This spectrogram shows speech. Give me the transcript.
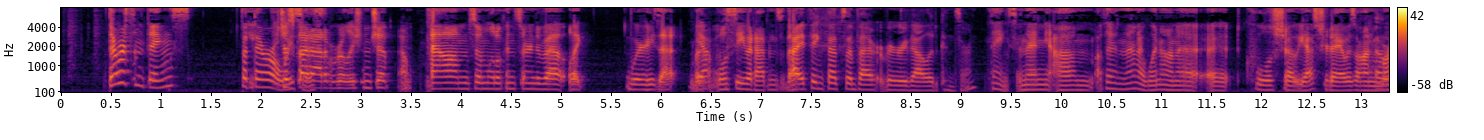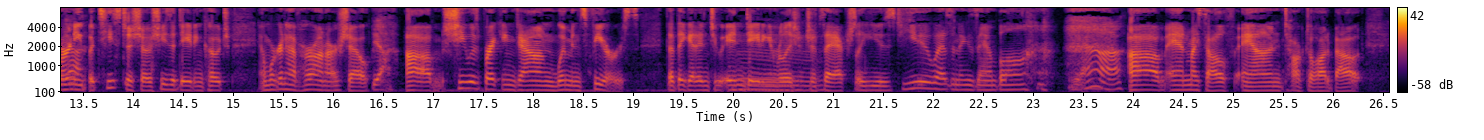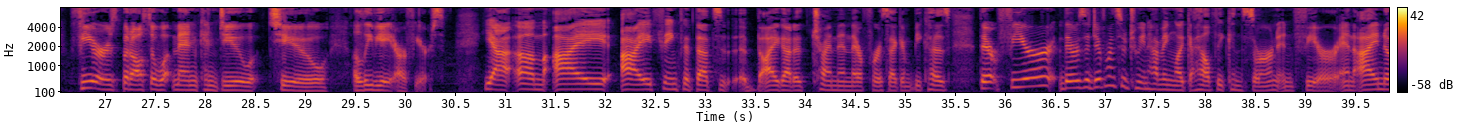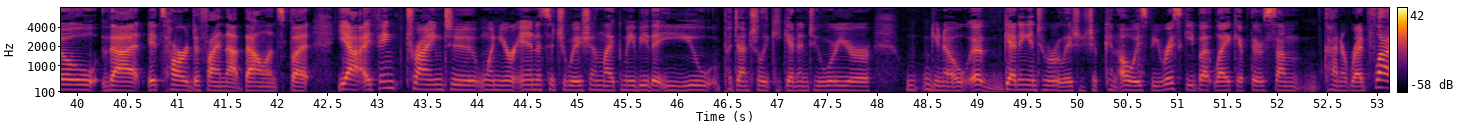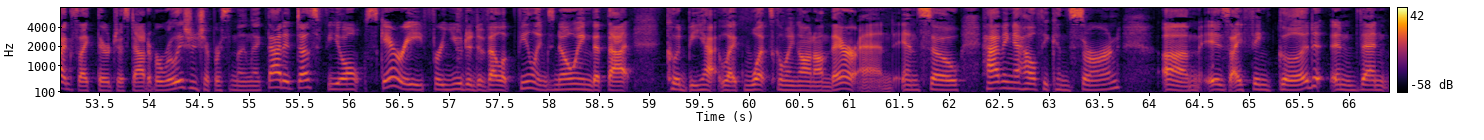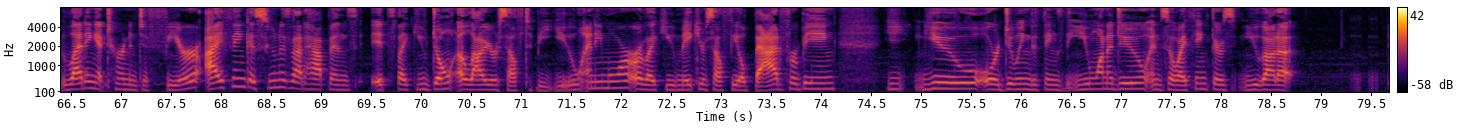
there were some things. But there He always just got out of a relationship. Um, so I'm a little concerned about like where he's at. But Yeah. we'll see what happens with that. I think that's a very valid concern. Thanks. And then, um, other than that, I went on a, a cool show yesterday. I was on Marni Oh, yeah. Battista's show. She's a dating coach, and we're going to have her on our show. Yeah. Um, she was breaking down women's fears that they get into in dating and relationships. I actually used you as an example. Yeah. um, and myself, and talked a lot about fears, but also what men can do to alleviate our fears. Yeah, um, I I think that that's I got to chime in there for a second because there fear there's a difference between having like a healthy concern and fear, and I know that it's hard to find that balance. But yeah, I think trying to when you're in a situation like maybe that you potentially could get into where you're you know uh, getting into a relationship can always be risky. But like if there's some kind of red flags, like they're just out of a relationship or something like that, it does feel scary for you to develop feelings knowing that that could be ha- like what's going on on their end. And so having a healthy concern um, is, I think, good. And then letting it turn into fear. I think as soon as that happens, it's like you don't allow yourself to be you anymore, or like you make yourself feel bad for being you or doing the things that you want to do. And so I think there's, you gotta,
